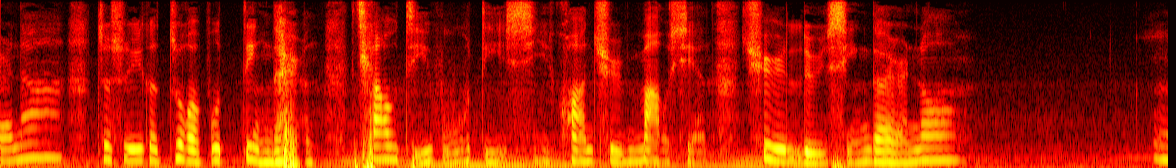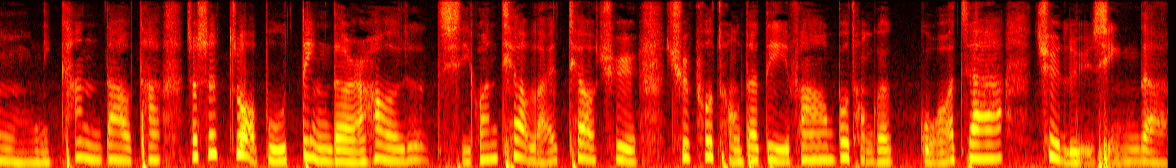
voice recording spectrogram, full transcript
人呢？就是一个坐不定的人，超级无敌喜欢去冒险、去旅行的人哦。嗯，你看到他就是坐不定的，然后就喜欢跳来跳去，去不同的地方、不同的国家去旅行的。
